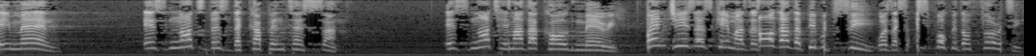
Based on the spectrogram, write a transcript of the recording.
Amen. Is not this the carpenter's son? Is not his mother called Mary? When Jesus came as the, all that the people see was like he spoke with authority.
